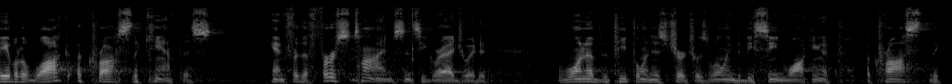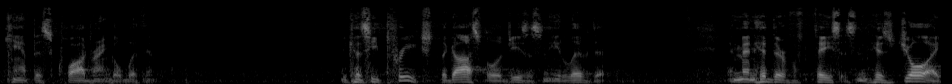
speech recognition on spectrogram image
able to walk across the campus and for the first time since he graduated, one of the people in his church was willing to be seen walking ac- across the campus quadrangle with him. Because he preached the gospel of Jesus and he lived it. And men hid their faces. And his joy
